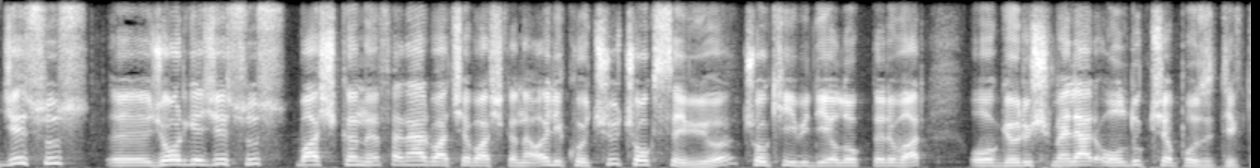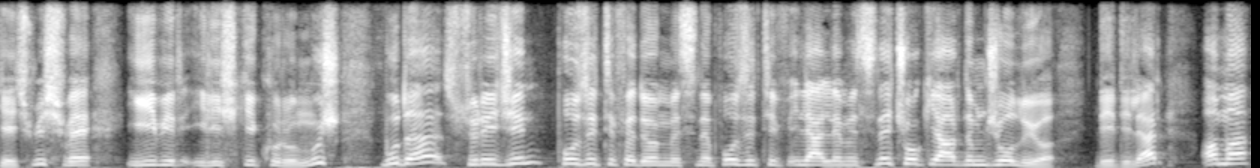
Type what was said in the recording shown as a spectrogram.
Jesus, e, Jorge Jesus başkanı, Fenerbahçe başkanı Ali Koç'u çok seviyor. Çok iyi bir diyalogları var. O görüşmeler oldukça pozitif geçmiş ve iyi bir ilişki kurulmuş. Bu da sürecin pozitife dönmesine, pozitif ilerlemesine çok yardımcı oluyor dediler. Ama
